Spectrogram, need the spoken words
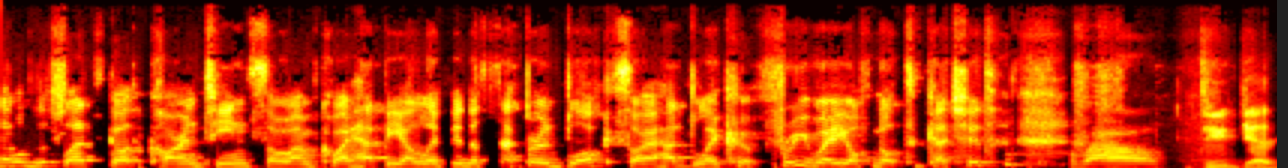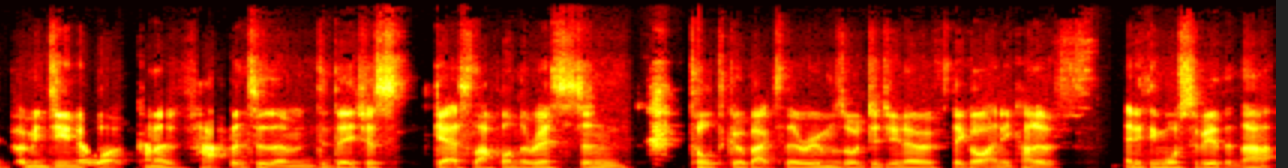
some of the flats got quarantined, so I'm quite happy. I live in a separate block, so I had like a free way of not to catch it. Wow. do you yeah i mean do you know what kind of happened to them did they just get a slap on the wrist and told to go back to their rooms or did you know if they got any kind of anything more severe than that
